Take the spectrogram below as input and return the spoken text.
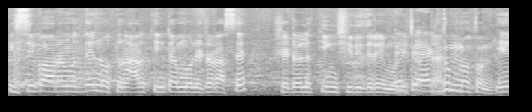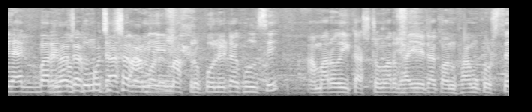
পিসি পাওয়ারের মধ্যে নতুন আরও তিনটা মনিটর আছে সেটা হলো কিং সিরিজের এই মনিটর একদম নতুন। এই একবারে নতুন আমি এই মাত্র পলিটা খুলছি। আমার ওই কাস্টমার ভাই এটা কনফার্ম করছে।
